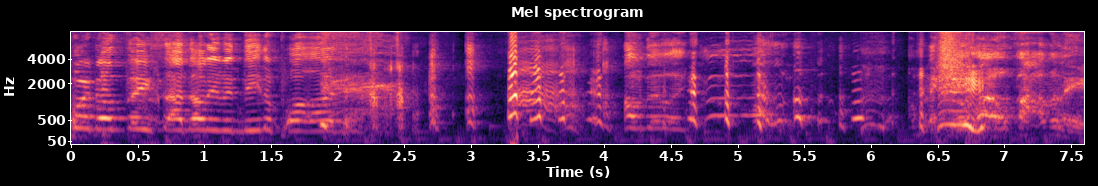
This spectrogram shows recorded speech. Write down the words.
Putting on things I don't even need to put on. I'm just like, I'm making my own family.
